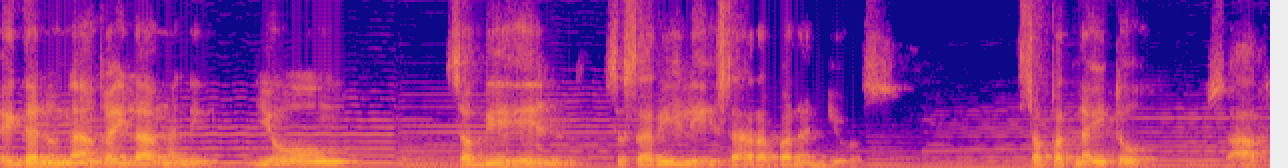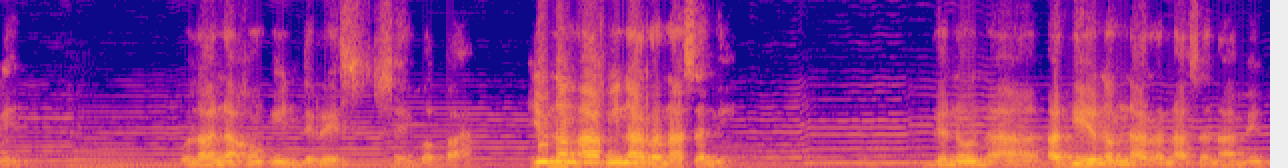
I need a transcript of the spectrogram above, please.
Eh, ganun nga ang kailangan eh. Yung sabihin sa sarili, sa harapan ng Diyos, sapat na ito sa akin. Wala na akong interest sa iba pa. Yun ang aking naranasan eh. Ganun, ah, at yun ang naranasan namin.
